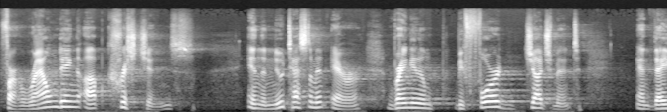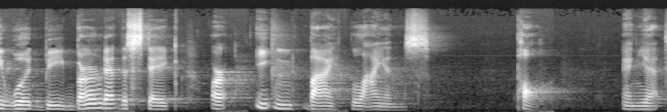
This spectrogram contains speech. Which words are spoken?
for rounding up Christians in the New Testament era, bringing them before judgment, and they would be burned at the stake or eaten by lions. Paul. And yet,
